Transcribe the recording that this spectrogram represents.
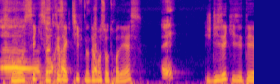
On Euh, sait qu'ils sont très actifs, notamment sur 3DS. Oui. Je disais qu'ils étaient,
